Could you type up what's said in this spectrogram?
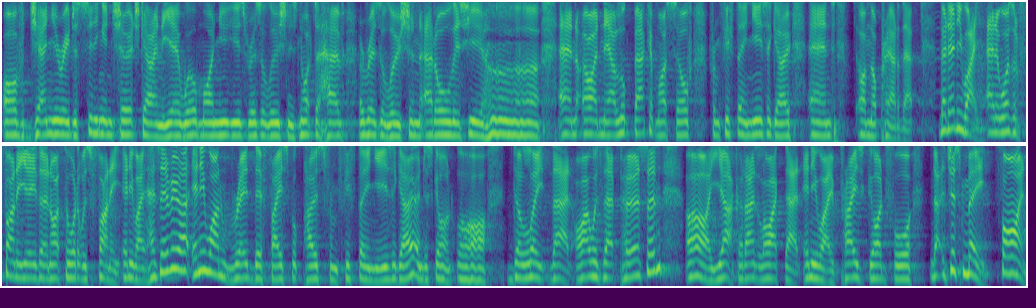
of January, just sitting in church going, Yeah, well, my New Year's resolution is not to have a resolution at all this year. and I now look back at myself from 15 years ago, and I'm not proud of that. But anyway, and it wasn't funny either, and I thought it was funny. Anyway, has anyone read their Facebook post from 15 15 years ago and just gone, oh, delete that. I was that person. Oh, yuck, I don't like that. Anyway, praise God for no, just me. Fine.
